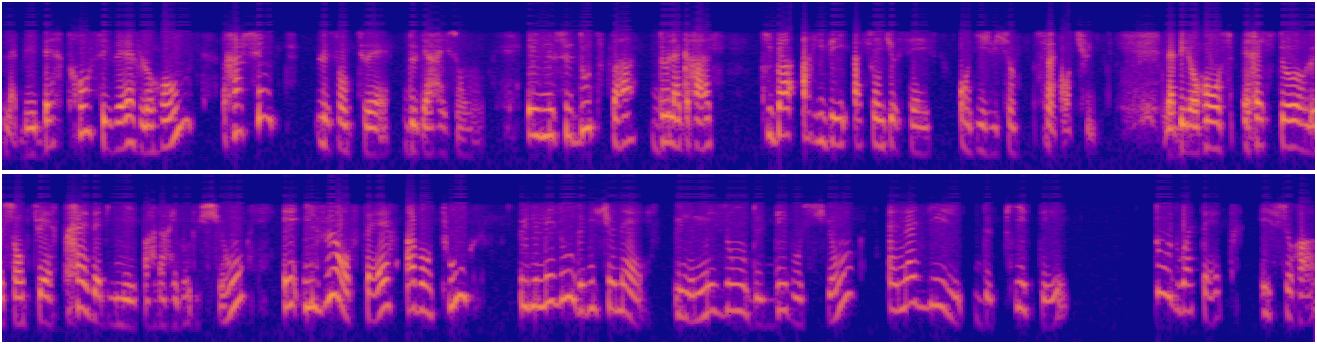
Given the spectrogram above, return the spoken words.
l'abbé Bertrand Sévère Laurence rachète le sanctuaire de Garaison et il ne se doute pas de la grâce qui va arriver à son diocèse en 1858. L'abbé Laurence restaure le sanctuaire très abîmé par la Révolution et il veut en faire avant tout une maison de missionnaires, une maison de dévotion, un asile de piété. Tout doit être et sera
